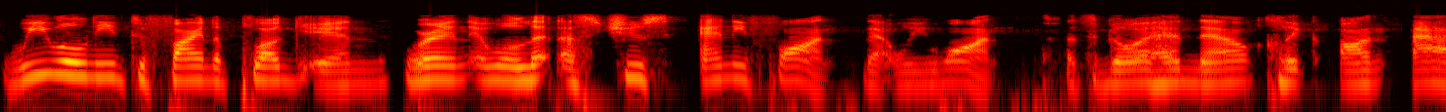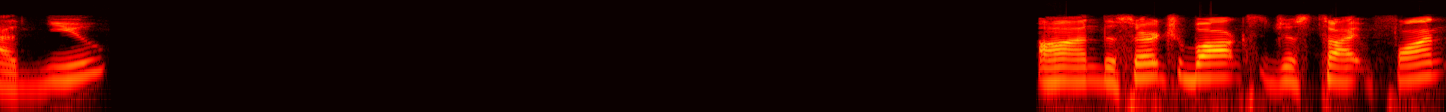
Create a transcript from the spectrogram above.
We will need to find a plugin wherein it will let us choose any font that we want. Let's go ahead now, click on add new. On the search box, just type font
